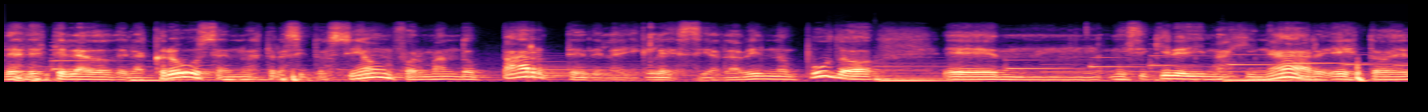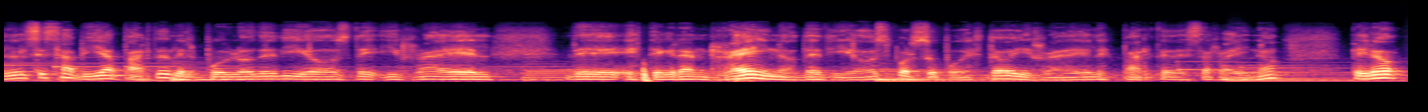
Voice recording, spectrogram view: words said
desde este lado de la cruz, en nuestra situación, formando parte de la iglesia. David no pudo em, ni siquiera imaginar esto. Él se sabía parte del pueblo de Dios, de Israel, de este gran reino de Dios, por supuesto. Israel es parte de ese reino, pero...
